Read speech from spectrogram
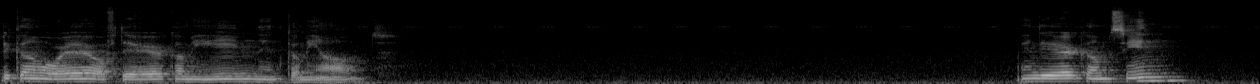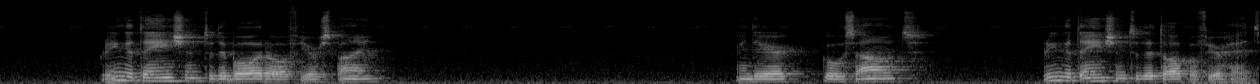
Become aware of the air coming in and coming out. When the air comes in, bring attention to the bottom of your spine. When the air goes out, bring attention to the top of your head.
